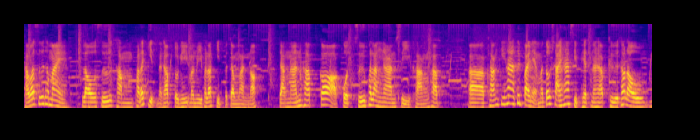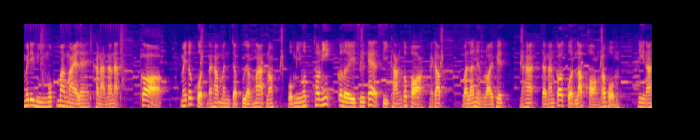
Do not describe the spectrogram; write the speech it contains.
ถามว่าซื้อทำไม เราซื้อทำภารกิจนะครับ ตัวนี้มันมีภารกิจประจำวันเนาะ จากนั้นครับก็กดซื้อพลังงาน 4 ครั้งครับ ครั้งที่ 5 ขึ้นไปเนี่ยมันต้องใช้ 50 เพชรนะครับ คือถ้าเราไม่ได้มีงบมากมายเลยขนาดนั้นอะ ก็ไม่ต้องกดนะครับ มันจะเปลืองมากเนาะ ผมมีงบเท่านี้ก็เลยซื้อแค่ 4 ครั้งก็พอนะครับ วันละ 100 เพชรนะฮะ จากนั้นก็กดรับของครับผม นี่นะ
